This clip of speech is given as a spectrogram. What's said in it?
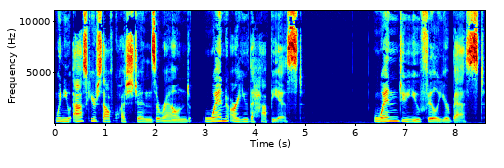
when you ask yourself questions around when are you the happiest? When do you feel your best?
